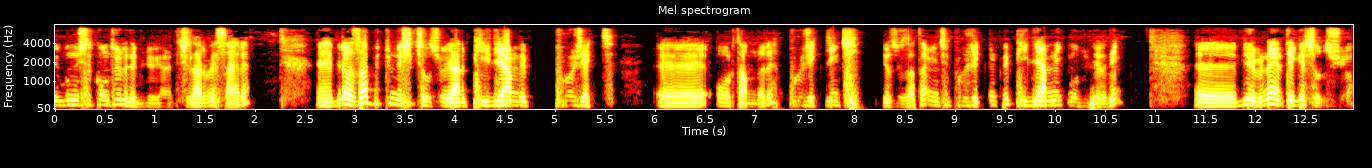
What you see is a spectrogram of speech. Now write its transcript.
Ve bunu işte kontrol edebiliyor yöneticiler vesaire. Ee, biraz daha bütünleşik çalışıyor. Yani PDM ve Project e, ortamları. Project Link yazıyor zaten. Onun için Project Link ve PDM Link modülleri diyeyim. E, birbirine entegre çalışıyor.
